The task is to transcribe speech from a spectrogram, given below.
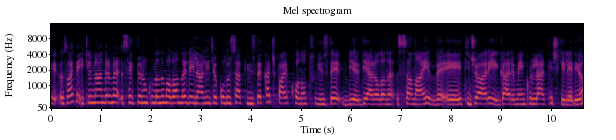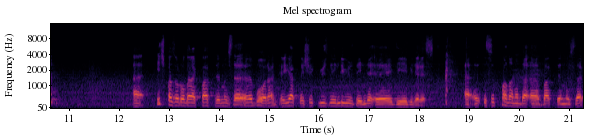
E, Özellikle iklimlendirme sektörün kullanım alanlarıyla ilerleyecek olursak yüzde kaç pay konut, yüzde bir diğer alanı sanayi ve e, ticari gayrimenkuller teşkil ediyor? Ha, İç pazar olarak baktığımızda e, bu oran e, yaklaşık %50-%50 e, diyebiliriz. Ha, e, Isıtma alanında e, baktığımızda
